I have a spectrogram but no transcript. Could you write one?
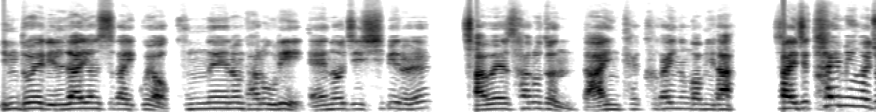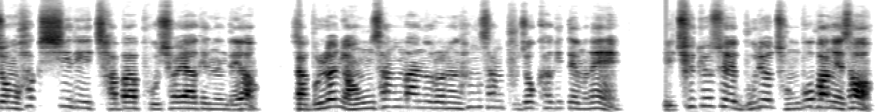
인도의 릴라이언스가 있고요. 국내에는 바로 우리 에너지 11을 자회사로 둔 나인테크가 있는 겁니다. 자, 이제 타이밍을 좀 확실히 잡아 보셔야겠는데요. 자, 물론 영상만으로는 항상 부족하기 때문에 이 최 교수의 무료 정보방에서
